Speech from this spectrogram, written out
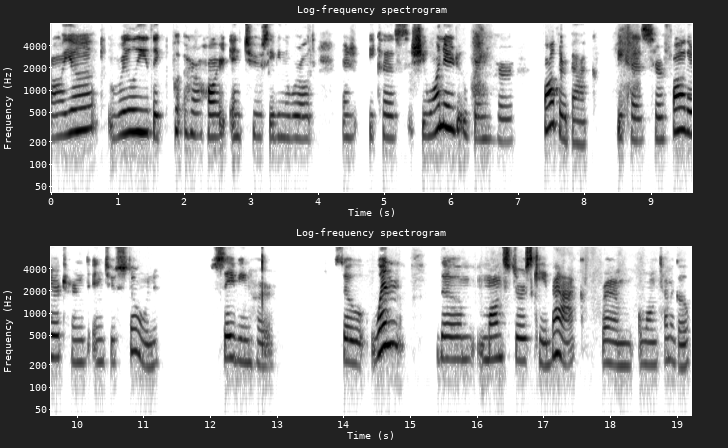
Raya really like put her heart into saving the world and because she wanted to bring her father back because her father turned into stone saving her. So when the monsters came back from a long time ago,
